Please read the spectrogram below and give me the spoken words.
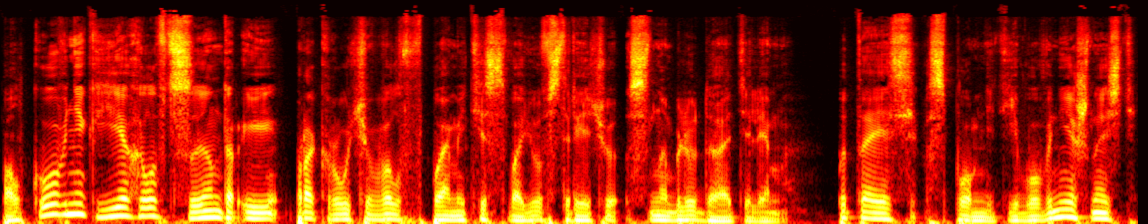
Полковник ехал в центр и прокручивал в памяти свою встречу с наблюдателем, пытаясь вспомнить его внешность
